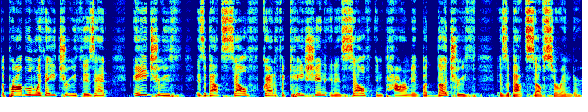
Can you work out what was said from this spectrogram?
The problem with a truth is that a truth is about self gratification and self empowerment, but the truth is about self surrender.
